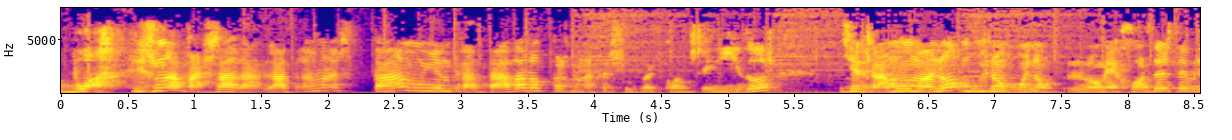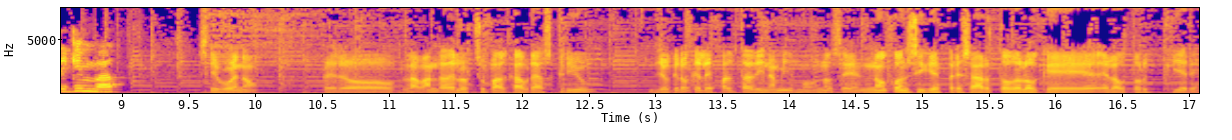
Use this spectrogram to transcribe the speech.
Buah, es una pasada. La trama está muy bien tratada, los personajes súper conseguidos y el drama humano, bueno, bueno, lo mejor desde Breaking Bad. Sí, bueno, pero la banda de los Chupacabras Crew, yo creo que le falta dinamismo, no sé, no consigue expresar todo lo que el autor quiere.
